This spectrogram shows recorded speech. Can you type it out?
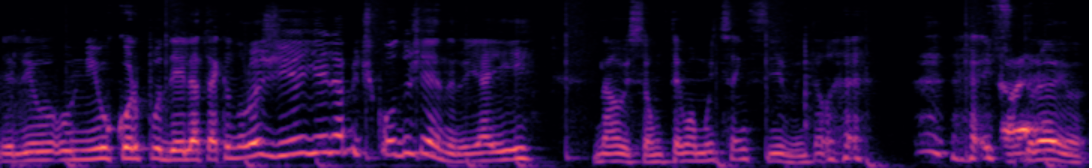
Ele uniu o corpo dele à tecnologia e ele abdicou do gênero. E aí, não, isso é um tema muito sensível. Então é, é estranho.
